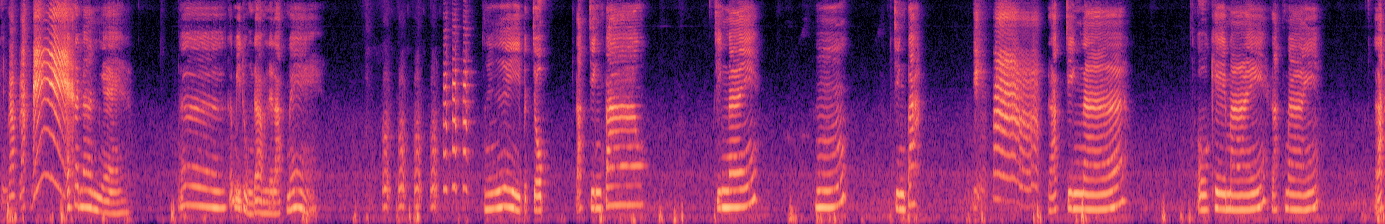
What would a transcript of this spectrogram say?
ถุงดำรักแม่เอ้ก็นั่นไง เออ ก็มีถุงดำในยรักแม่อืมอืมอืมอืมนี่ประจบ รักจริงเปล่า จริงไหมหืมจริงปะหญิงป้ารักจริงนะ โอเคไหม รักไหม รัก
